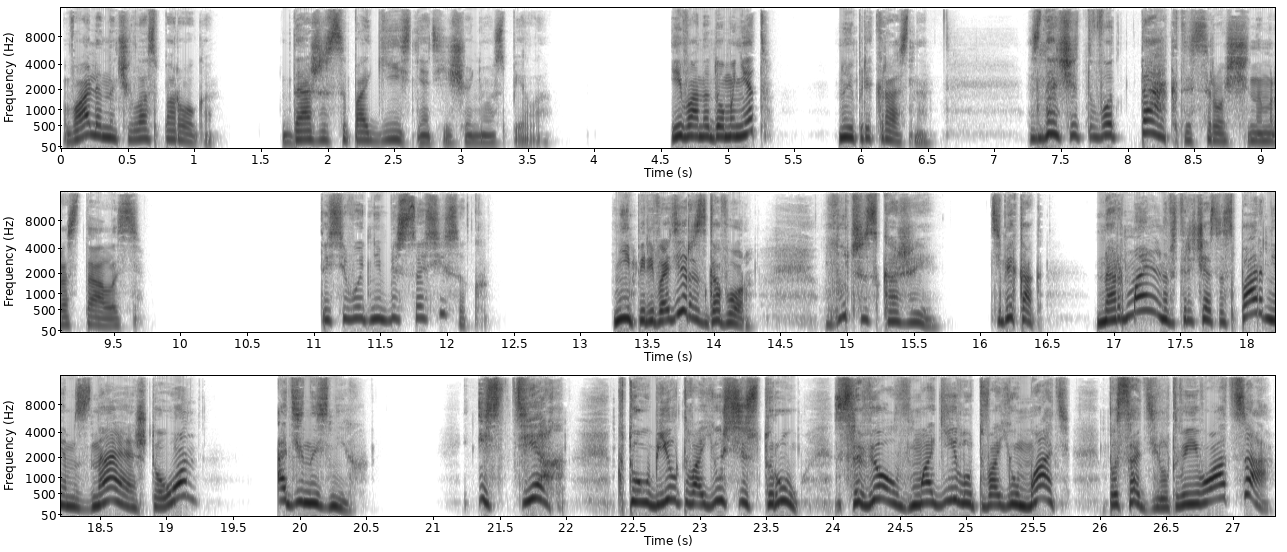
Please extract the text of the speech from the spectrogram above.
Валя начала с порога. Даже сапоги снять еще не успела. «Ивана дома нет? Ну и прекрасно. Значит, вот так ты с Рощиным рассталась. Ты сегодня без сосисок? Не переводи разговор. Лучше скажи, тебе как, Нормально встречаться с парнем, зная, что он один из них. Из тех, кто убил твою сестру, свел в могилу твою мать, посадил твоего отца.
